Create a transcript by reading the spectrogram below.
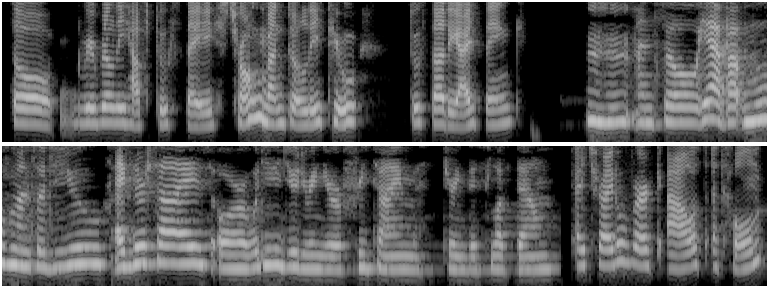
So we really have to stay strong mentally to to study. I think. Mm-hmm. And so, yeah, about movement. So, do you exercise or what do you do during your free time during this lockdown? I try to work out at home.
